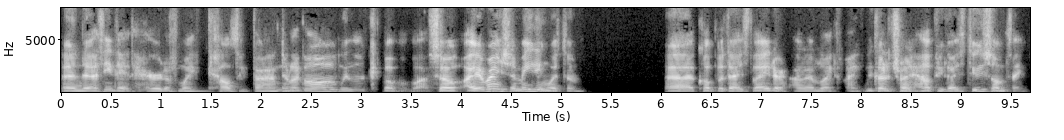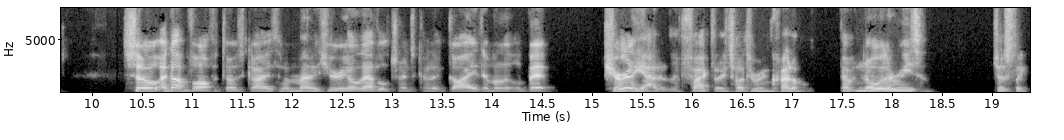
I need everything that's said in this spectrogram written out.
and I think they'd heard of my Celtic band. They're like, oh, we look, blah, blah, blah. So I arranged a meeting with them uh, a couple of days later. And I'm like, we got to try and help you guys do something. So I got involved with those guys on a managerial level, trying to kind of guide them a little bit, purely out of the fact that I thought they were incredible. I have no other reason just like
